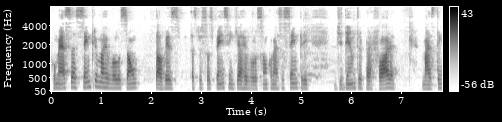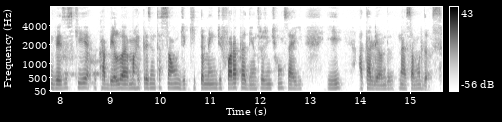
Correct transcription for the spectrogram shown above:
Começa sempre uma revolução, talvez as pessoas pensem que a revolução começa sempre de dentro para fora, mas tem vezes que o cabelo é uma representação de que também de fora para dentro a gente consegue ir atalhando nessa mudança.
